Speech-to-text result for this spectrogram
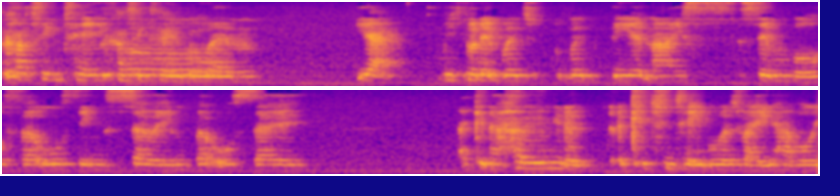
the- cutting table, cutting table. and yeah, we thought it would would be a nice symbol for all things sewing, but also like in a home, you know, a kitchen table is where you have all of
